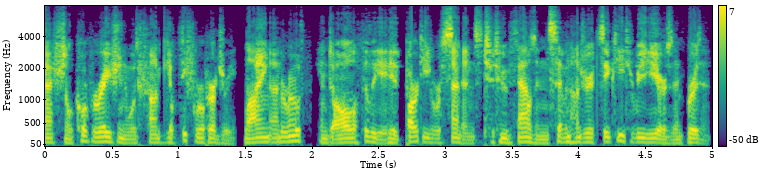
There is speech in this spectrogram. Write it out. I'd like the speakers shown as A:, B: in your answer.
A: International Corporation was found guilty for perjury, lying under oath, and all affiliated parties were sentenced to 2,763 years in prison.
